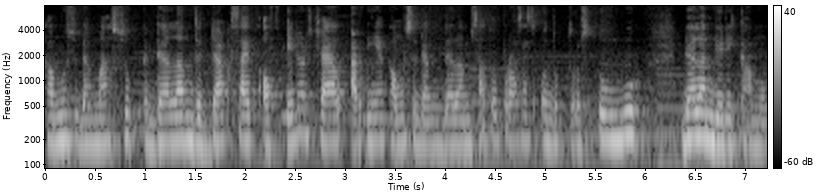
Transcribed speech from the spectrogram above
Kamu sudah masuk ke dalam the dark side of inner child. Artinya kamu sedang dalam satu proses untuk terus tumbuh dalam diri kamu.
